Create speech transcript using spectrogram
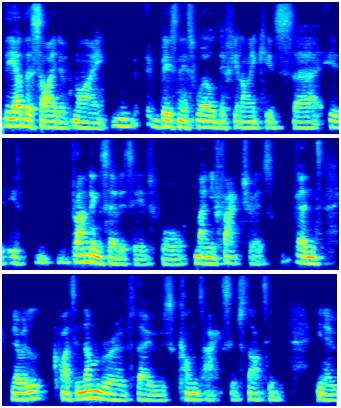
the other side of my business world if you like is uh, is branding services for manufacturers. And you know quite a number of those contacts have started you know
